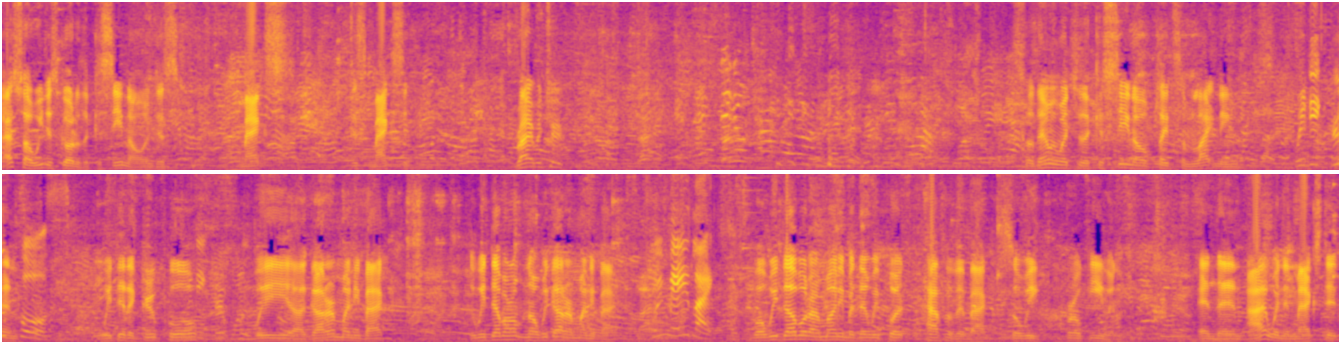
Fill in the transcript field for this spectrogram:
That's why we just go to the casino and just max, just max it. Right, Richard? So then we went to the casino, played some lightning. We did group pools. We did a group pool. We group pool. We uh, got our money back. Did we double? No, we got our money back. We made like Well, we doubled our money, but then we put half of it back, so we broke even. And then I went and maxed it,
